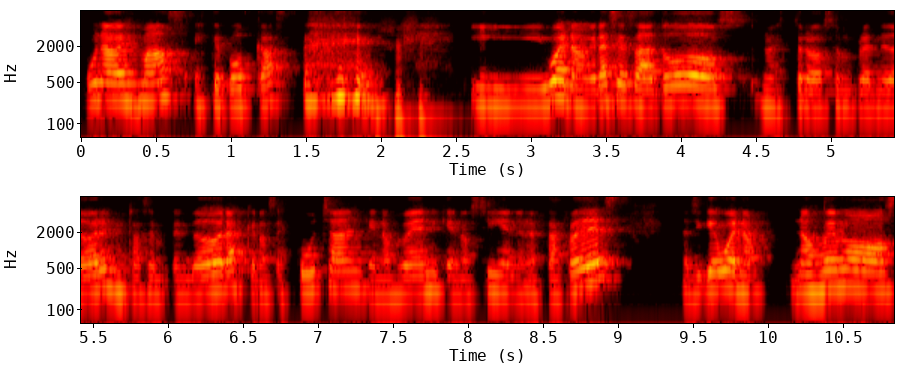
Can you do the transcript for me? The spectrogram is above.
una vez más este podcast. y bueno, gracias a todos nuestros emprendedores, nuestras emprendedoras que nos escuchan, que nos ven y que nos siguen en nuestras redes. Así que bueno, nos vemos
